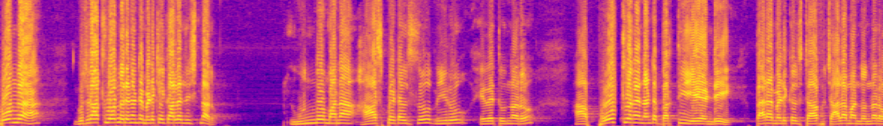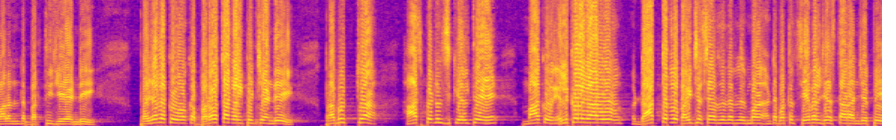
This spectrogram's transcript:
పోగా గుజరాత్లో మీరు ఏంటంటే మెడికల్ కాలేజ్ ఇచ్చినారు ముందు మన హాస్పిటల్స్ మీరు ఏవైతే ఉన్నారో ఆ పోస్టులను ఏంటంటే భర్తీ చేయండి. పారామెడికల్ స్టాఫ్ చాలామంది ఉన్నారు వాళ్ళని భర్తీ చేయండి. ప్రజలకు ఒక భరోసా కల్పించండి. ప్రభుత్వ హాస్పిటల్స్కి వెళ్తే మాకు ఎలుకలు కావు డాక్టర్లు వైద్య సేవ అంటే మొత్తం సేవలు చేస్తారని చెప్పి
